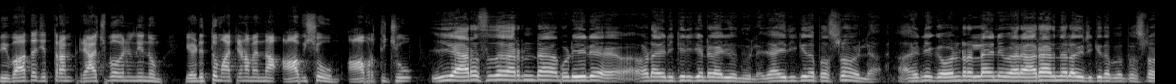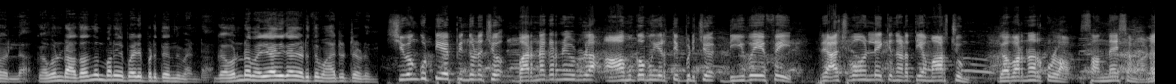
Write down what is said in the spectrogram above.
വിവാദ ചിത്രം രാജ്ഭവനിൽ നിന്നും എടുത്തുമാറ്റണമെന്ന ആവശ്യവും ആവർത്തിച്ചു. ഈ ആർ എസ് എസ്കാരന്റെ മുടിയിൽ അവിടെ എനിക്കിരിക്കേണ്ട കാര്യമൊന്നുമില്ല. ഞാൻ ഇരിക്കുന്ന പ്രശ്നവുമില്ല. അതിന് ഗവർണറല്ല ഇനി വേറെ ആരായിരുന്നാലും അത് ഇരിക്കുന്ന പ്രശ്നമല്ല ഗവർണർ അതൊന്നും പറഞ്ഞ് പേടിപ്പെടുത്തൊന്നും വേണ്ട. ഗവർണർ മര്യാദക്കാതെ എടുത്ത് മാറ്റട്ടെ ശിവൻകുട്ടിയെ പിന്തുണച്ച് ഭരണഘടനയോടുള്ള ആമുഖം ഉയർത്തിപ്പിടിച്ച് ഡിവൈഎഫ്ഐ രാജ്ഭവനിലേക്ക് നടത്തിയ മാർച്ചും ഗവർണർക്കുള്ള സന്ദേശമാണ്.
